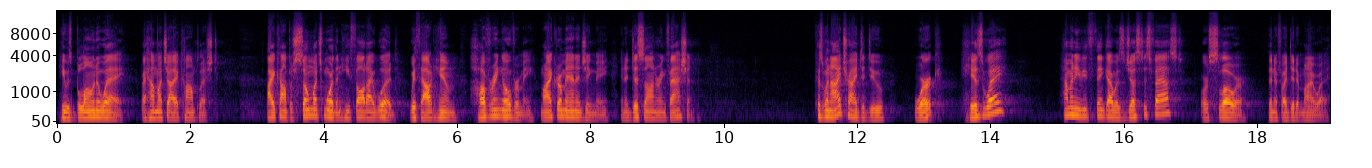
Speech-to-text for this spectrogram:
he was blown away by how much I accomplished. I accomplished so much more than he thought I would without him hovering over me, micromanaging me in a dishonoring fashion. Because when I tried to do work his way, how many of you think I was just as fast or slower than if I did it my way?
